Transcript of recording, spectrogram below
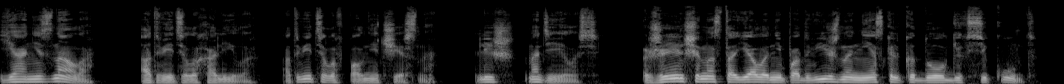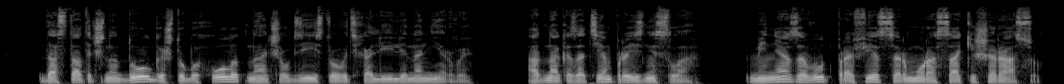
«Я не знала», — ответила Халила. Ответила вполне честно. Лишь надеялась. Женщина стояла неподвижно несколько долгих секунд. Достаточно долго, чтобы холод начал действовать Халиле на нервы. Однако затем произнесла. Меня зовут профессор Мурасаки Ширасу.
